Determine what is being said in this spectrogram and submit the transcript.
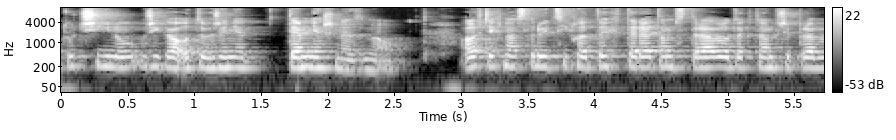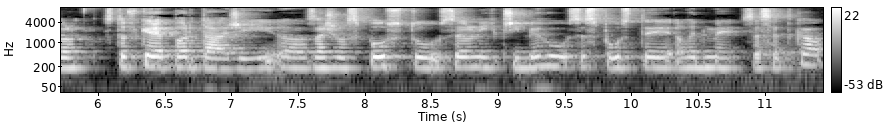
Tu Čínu, říká otevřeně, téměř neznal ale v těch následujících letech, které tam strávil, tak tam připravil stovky reportáží, eh, zažil spoustu silných příběhů, se spousty lidmi se setkal.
